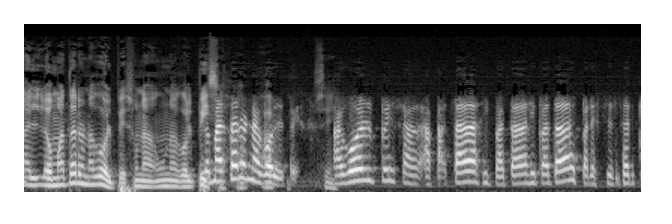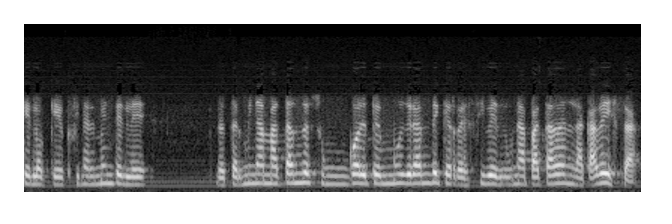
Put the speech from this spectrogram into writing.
ah, lo mataron a golpes, una, una golpiza. Lo mataron a, ah, golpes, a golpes, a, patadas y patadas y patadas. Parece ser que lo que finalmente le lo termina matando es un golpe muy grande que recibe de una patada en la cabeza.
